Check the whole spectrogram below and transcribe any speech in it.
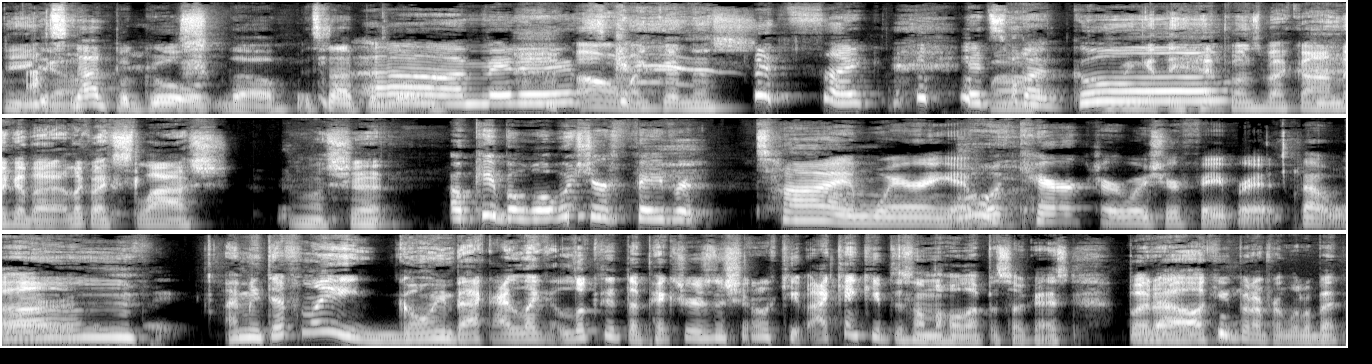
There you it's go. not Bughuul though. It's not Oh, Bughuul. I made it. oh my goodness. It's like it's Wow. We Bughuul. can get the headphones back on. Look at that. I look like Slash. Oh shit. Okay, but what was your favorite time wearing it? What character was your favorite that wore? Um, I mean, definitely going back. I like looked at the pictures and shit. I'll keep. I can't keep this on the whole episode, guys, but uh, I'll keep it on for a little bit.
